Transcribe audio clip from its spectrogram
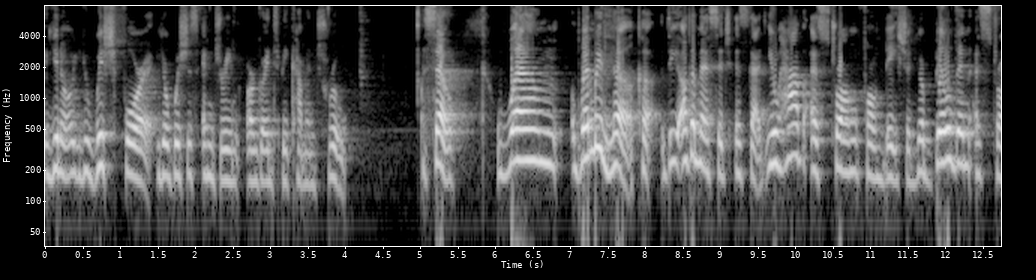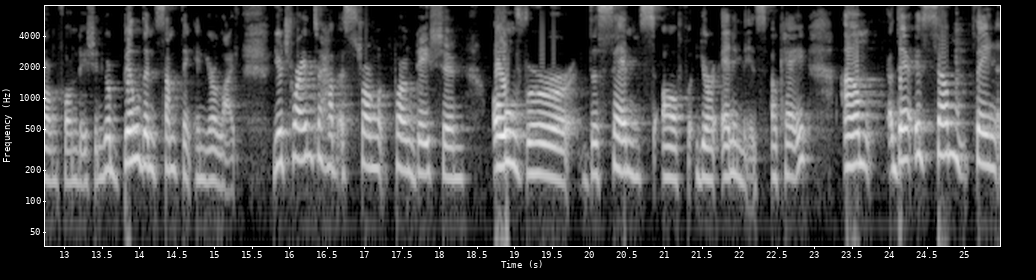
you know you wish for, your wishes and dream are going to be coming true. So when when we look the other message is that you have a strong foundation. You're building a strong foundation. You're building something in your life. You're trying to have a strong foundation over the sense of your enemies okay um, there is something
